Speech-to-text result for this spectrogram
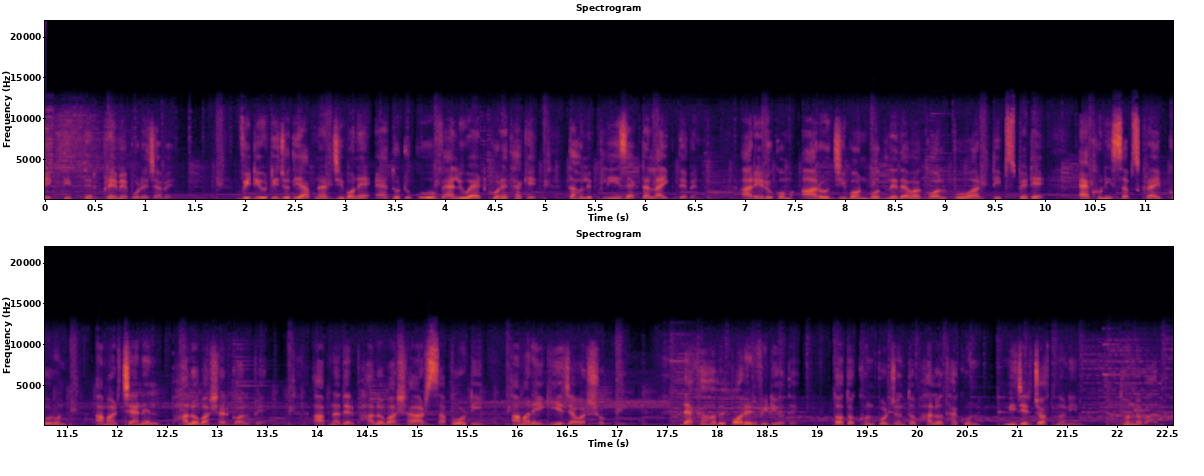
ব্যক্তিত্বের প্রেমে পড়ে যাবে। ভিডিওটি যদি আপনার জীবনে এতটুকুও ভ্যালু অ্যাড করে থাকে, তাহলে প্লিজ একটা লাইক দেবেন। আর এরকম আরও জীবন বদলে দেওয়া গল্প আর টিপস পেটে এখনই সাবস্ক্রাইব করুন আমার চ্যানেল ভালোবাসার গল্পে। আপনাদের ভালোবাসা আর সাপোর্টই আমার এগিয়ে যাওয়ার শক্তি। দেখা হবে পরের ভিডিওতে। ততক্ষণ পর্যন্ত ভালো থাকুন, নিজের যত্ন নিন। ধন্যবাদ।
